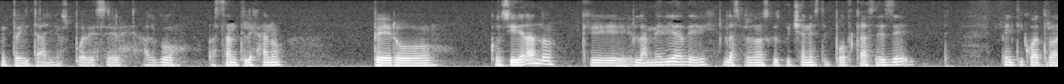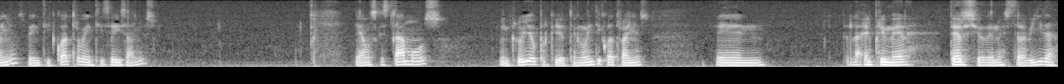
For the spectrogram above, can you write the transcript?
En 30 años puede ser algo bastante lejano, pero considerando que la media de las personas que escuchan este podcast es de 24 años, 24, 26 años, digamos que estamos me incluyo porque yo tengo 24 años, en el primer tercio de nuestra vida,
